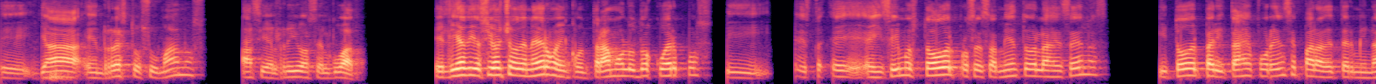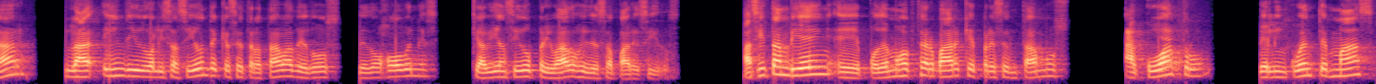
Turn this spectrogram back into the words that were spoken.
eh, ya en restos humanos hacia el río, hacia el Guad. El día 18 de enero encontramos los dos cuerpos y este, e hicimos todo el procesamiento de las escenas y todo el peritaje forense para determinar la individualización de que se trataba de dos, de dos jóvenes que habían sido privados y desaparecidos. Así también eh, podemos observar que presentamos a cuatro delincuentes más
